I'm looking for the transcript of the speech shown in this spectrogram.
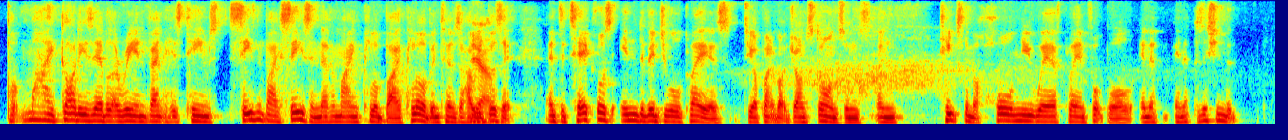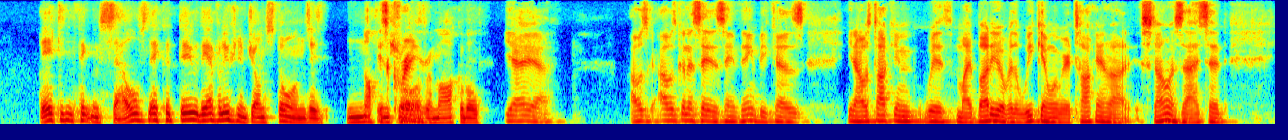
But my God, he's able to reinvent his teams season by season, never mind club by club, in terms of how yeah. he does it. And to take those individual players, to your point about John Stones, and and teach them a whole new way of playing football in a in a position that they didn't think themselves they could do. The evolution of John Stones is nothing short crazy. of remarkable. Yeah, yeah. I was I was going to say the same thing because you know I was talking with my buddy over the weekend when we were talking about Stones. I said,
